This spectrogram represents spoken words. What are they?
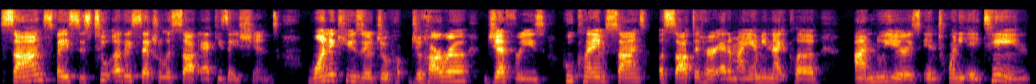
Songz faces two other sexual assault accusations. One accuser, Johara Jeffries, who claims Songz assaulted her at a Miami nightclub on New Year's in 2018,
